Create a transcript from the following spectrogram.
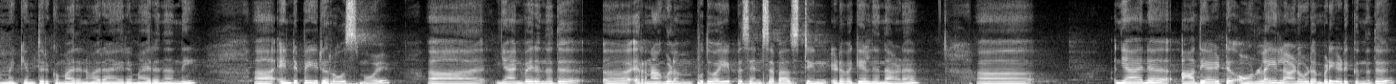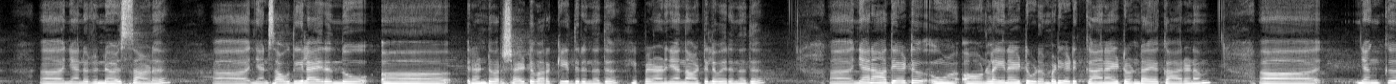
അമ്മയ്ക്കും തിരുക്കുമാരന്മാരായിരമായിരം നന്ദി. എന്റെ പേര് റോസ് മോൾ. ഞാൻ വരുന്നത് എറണാകുളം പുതുവൈപ്പ് സെന്റ് സെബാസ്റ്റ്യൻ ഇടവകയിൽ നിന്നാണ്. ഞാൻ ആദ്യമായിട്ട് ഓൺലൈനിലാണ് ഉടമ്പടി എടുക്കുന്നത്. ഞാനൊരു നേഴ്സാണ്. ഞാൻ സൗദിയിലായിരുന്നു രണ്ട് വർഷമായിട്ട് വർക്ക് ചെയ്തിരുന്നത്. ഇപ്പോഴാണ് ഞാൻ നാട്ടിൽ വരുന്നത്. ഞാൻ ആദ്യമായിട്ട് ഓൺലൈനായിട്ട് ഉടമ്പടി എടുക്കാനായിട്ടുണ്ടായ കാരണം ഞങ്ങൾക്ക്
